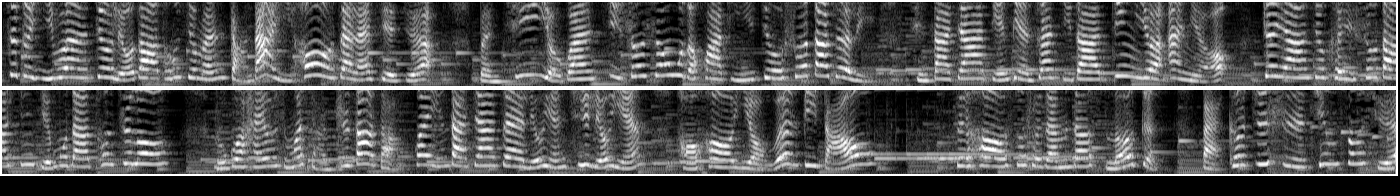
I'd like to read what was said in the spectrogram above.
这个疑问就留到同学们长大以后再来解决。本期有关寄生生物的话题就说到这里，请大家点点专辑的订阅按钮，这样就可以收到新节目的通知喽。如果还有什么想知道的，欢迎大家在留言区留言，猴猴有问必答哦。最后说说咱们的 slogan：百科知识轻松学，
